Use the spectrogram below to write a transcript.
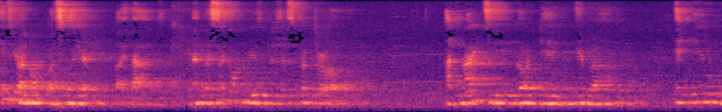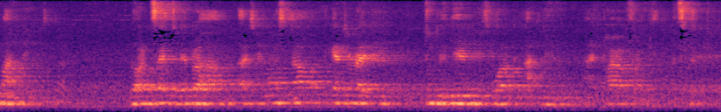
if you are not persuaded by that, then the second reason is a scriptural. At 90, God gave Abraham a new mandate. God said to Abraham that he must now get ready to begin his work anew. I paraphrase the scripture.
